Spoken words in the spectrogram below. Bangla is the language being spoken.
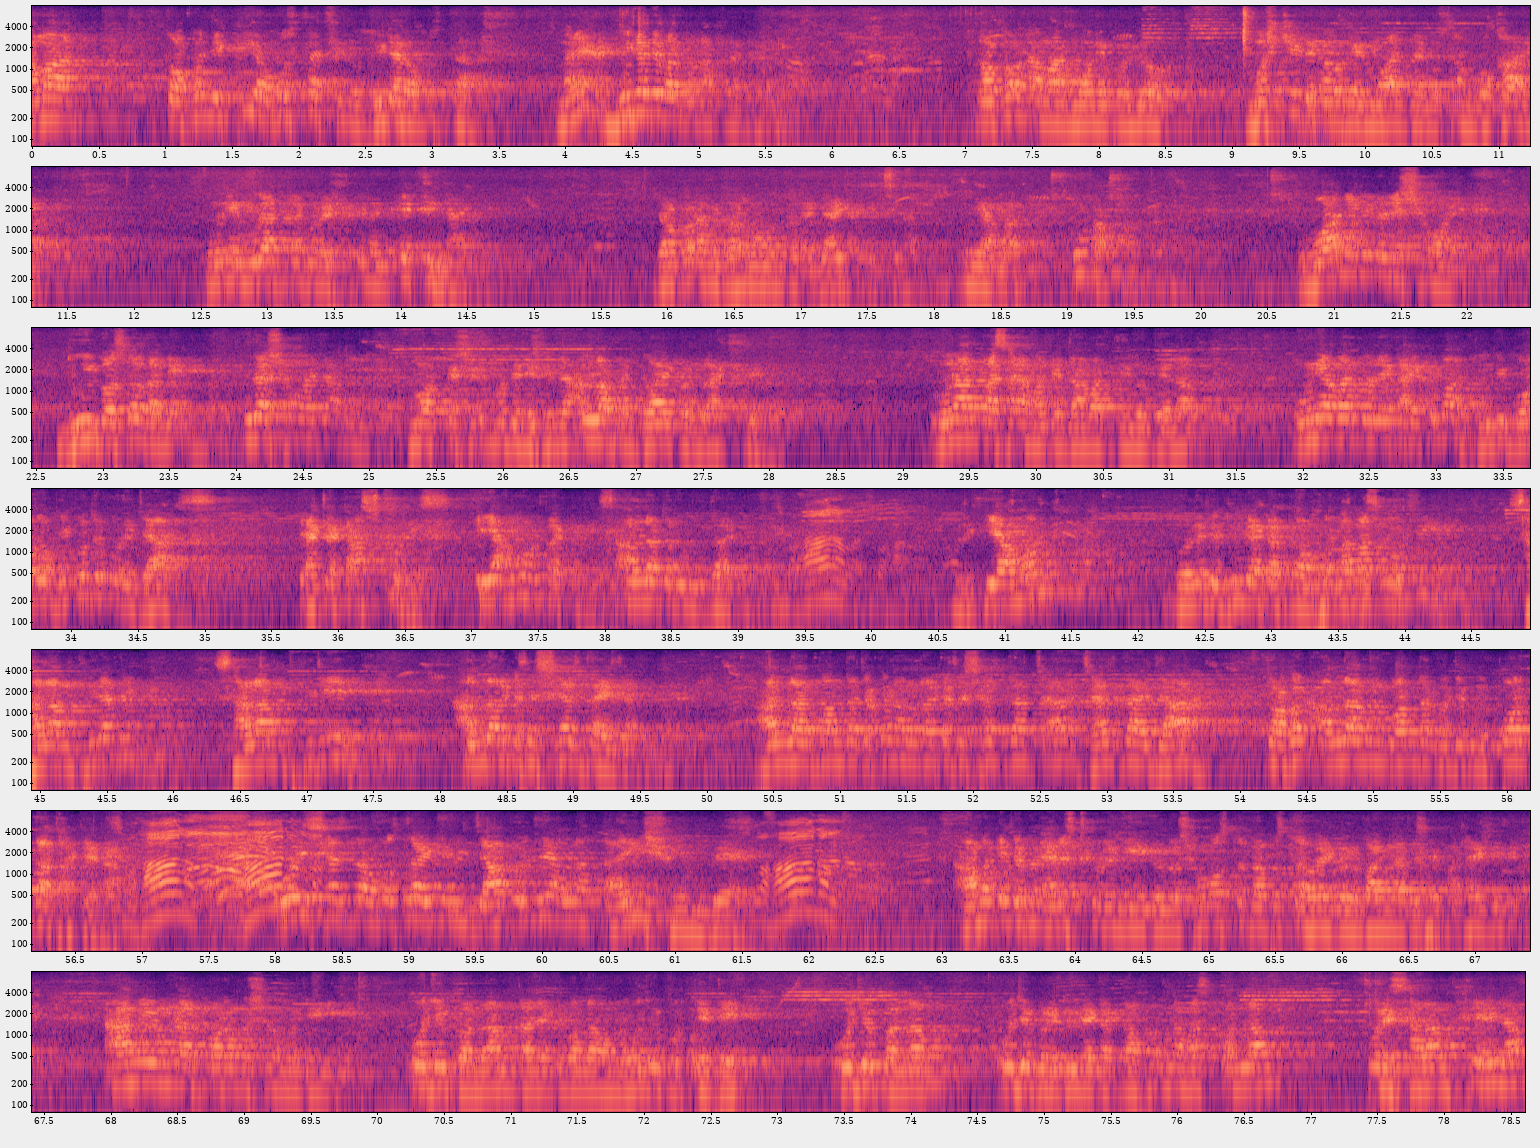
আমার তখন যে কি অবস্থা ছিল, দুইটার অবস্থা মানে বুঝাতে পারব না আপনাদের। তখন আমার মনে পড়ল, মসজিদে নবীর মোয়াজ্জাল ইসলাম বোখারি, উনি মুরাদনগর এসেছিলেন একটি নাই যখন আমি ধর্মমন্ত্রণের দায়িত্বে ছিলাম উনি আমার খুব আপন ওয়ান ইলেভেনের সময়, দুই বছর আগে, পুরো সময়টা আমি মক্কা মধ্যে এসেছিলাম আল্লাহ দয়া করে রাখছিল ওনার বাসায় আমাকে দাওয়াত দিল গেলাম উনি আবার বলে কাইকুবা যদি বড় বিপদে পড়ে যাস একটা কাজ করিস এই আমলটা করিস আল্লাহ তোর উদ্ধার বলে কি আমল? বলে যে দুই টাকা নফল নামাজ পড়বি সালাম ফিরাবি সালাম ফিরিয়ে আল্লাহর কাছে শেষ দেয় যাবে। আল্লাহর বান্দা যখন আল্লাহর কাছে শেষদা শেষ দেয় যায় তখন আল্লাহ এবং বন্দার মধ্যে কোনো পর্দা থাকে না। সুবহানাল্লাহ। ওই শেষদা অবস্থায় তুমি যা বলবে আল্লাহ তাই শুনবে। সুবহানাল্লাহ। আমাকে যখন অ্যারেস্ট করে নিয়ে গেলো সমস্ত ব্যবস্থা হয়ে গেল বাংলাদেশে পাঠাই দিবে। আমি ওনার পরামর্শ অনুযায়ী উজু করলাম তাদেরকে বললাম আমরা উজু করতে দে উজু করলাম উজু করে দুই রেখা নামাজ পড়লাম করে সালাম ফিরে এলাম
